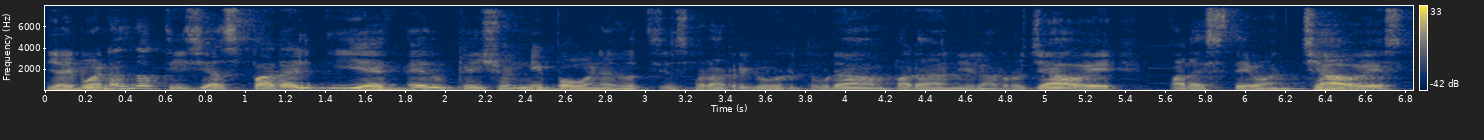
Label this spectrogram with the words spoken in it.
Y hay buenas noticias para el EF Education Nipo, buenas noticias para Rigoberto Urán, para Daniel Arroyave, para Esteban Chávez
